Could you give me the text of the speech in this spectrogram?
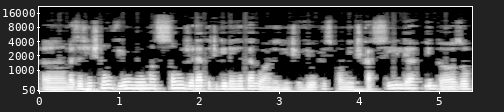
Uh, mas a gente não viu nenhuma ação direta de Guiren até agora. A gente viu principalmente Cacilha e Dozel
